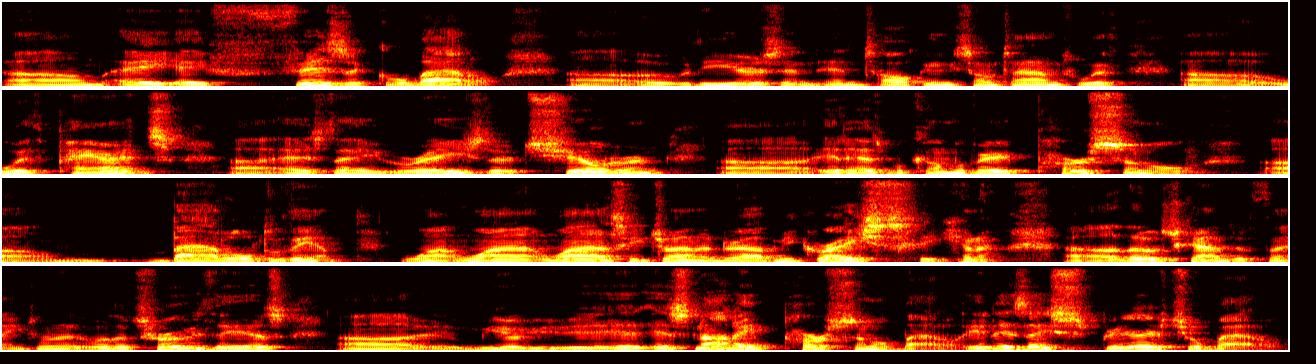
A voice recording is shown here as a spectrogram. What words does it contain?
um, a, a, physical battle. Uh, over the years, and, and talking sometimes with uh, with parents uh, as they raise their children, uh, it has become a very personal um, battle to them. Why, why, why is he trying to drive me crazy? you know, uh, those kinds of things. Well, the truth is, uh, you, it's not a personal battle. It is a spiritual battle.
